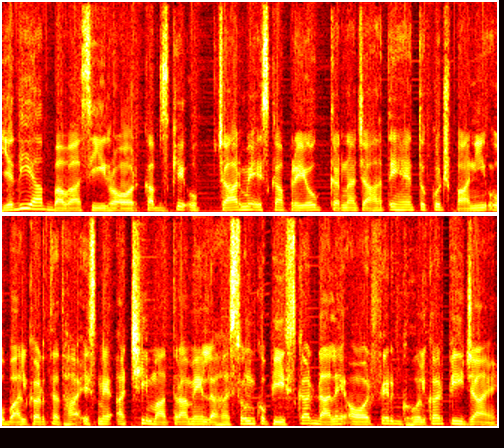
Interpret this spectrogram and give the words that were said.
यदि आप बवासीर और कब्ज के उपचार में इसका प्रयोग करना चाहते हैं तो कुछ पानी उबाल कर तथा इसमें अच्छी मात्रा में लहसुन को पीसकर डालें और फिर घोलकर पी जाएँ।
